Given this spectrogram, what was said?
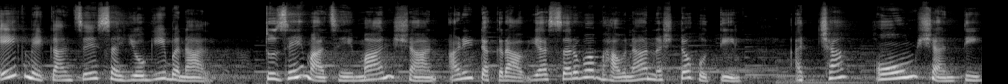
एकमेकांचे सहयोगी बनाल. तुझे माझे मान शान आणि टकराव या सर्व भावना नष्ट होतील. अच्छा ओम शांती.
